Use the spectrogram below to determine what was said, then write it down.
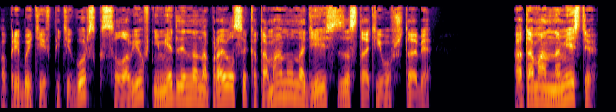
По прибытии в Пятигорск Соловьев немедленно направился к атаману, надеясь застать его в штабе. — Атаман на месте?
